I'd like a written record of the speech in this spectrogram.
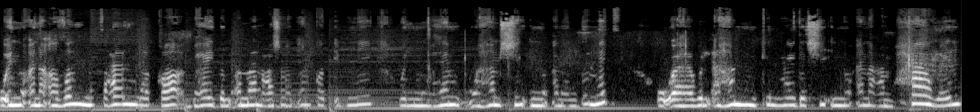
وإنه أنا أظل متعلقة بهيدا الأمل عشان أنقذ ابني. والمهم وأهم شيء إنه أنا ندمت والأهم من كل هيدا الشيء إنه أنا عم حاول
